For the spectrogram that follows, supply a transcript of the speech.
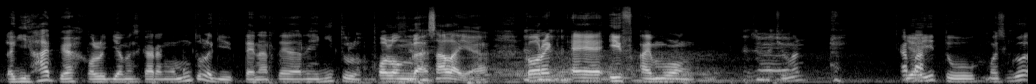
lagi hype ya kalau zaman sekarang ngomong tuh lagi tenar-tenarnya gitu loh. Kalau nggak salah ya, correct eh if I'm wrong. Cuman Apa? ya itu maksud gue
